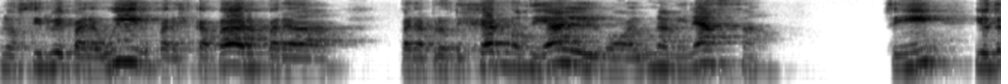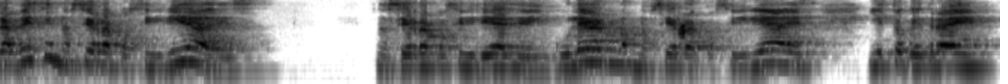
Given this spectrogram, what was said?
nos sirve para huir, para escapar, para, para protegernos de algo, alguna amenaza. ¿Sí? Y otras veces nos cierra posibilidades. Nos cierra posibilidades de vincularnos, nos cierra posibilidades. Y esto que trae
